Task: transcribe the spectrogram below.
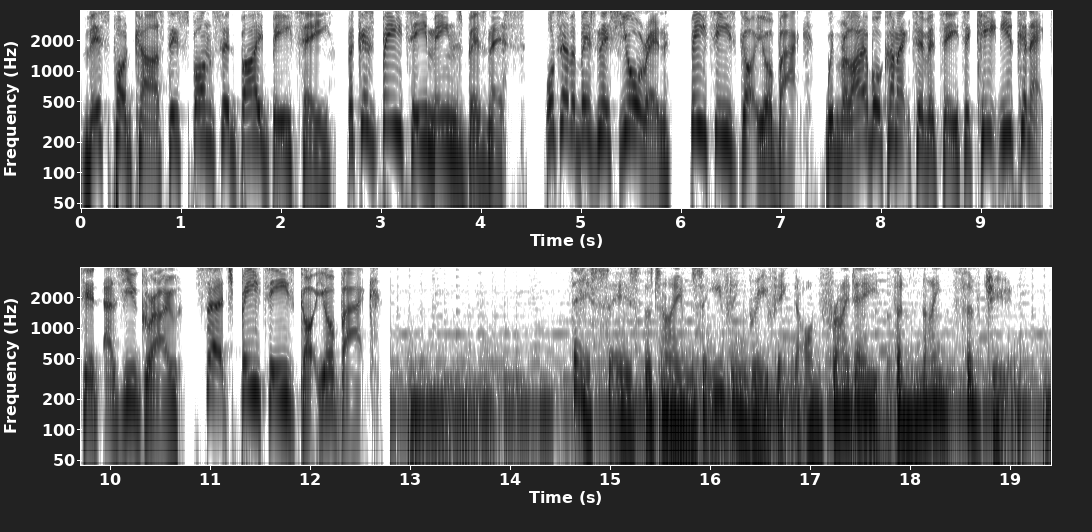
This podcast is sponsored by BT because BT means business. Whatever business you're in, BT's got your back with reliable connectivity to keep you connected as you grow. Search BT's got your back. This is the Times evening briefing on Friday, the 9th of June.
